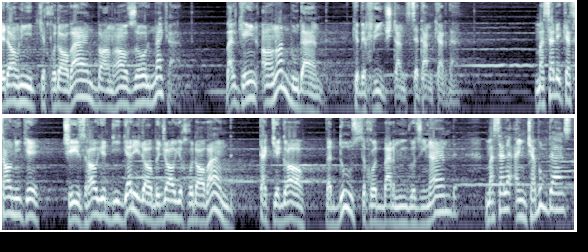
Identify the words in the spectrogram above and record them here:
بدانید که خداوند به آنها ظلم نکرد. بلکه این آنان بودند که به خیشتن ستم کردند. مثل کسانی که چیزهای دیگری را به جای خداوند تکیگاه و دوست خود برمیگزینند مثل انکبود است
